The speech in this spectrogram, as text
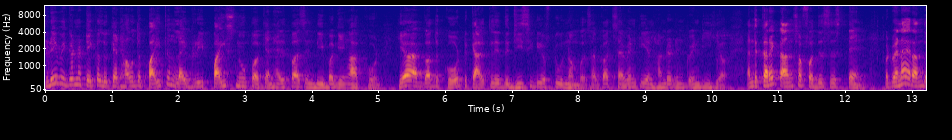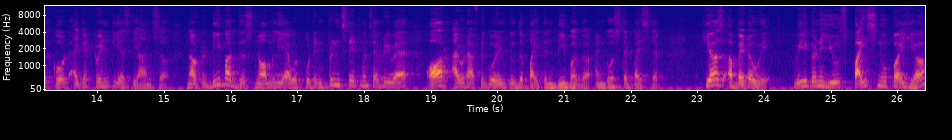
Today we're going to take a look at how the Python library PySnooper can help us in debugging our code. Here I've got the code to calculate the GCD of two numbers. I've got 70 and 120 here. And the correct answer for this is 10. But when I run the code, I get 20 as the answer. Now to debug this, normally I would put in print statements everywhere or I would have to go into the Python debugger and go step by step. Here's a better way. We're going to use PySnooper here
